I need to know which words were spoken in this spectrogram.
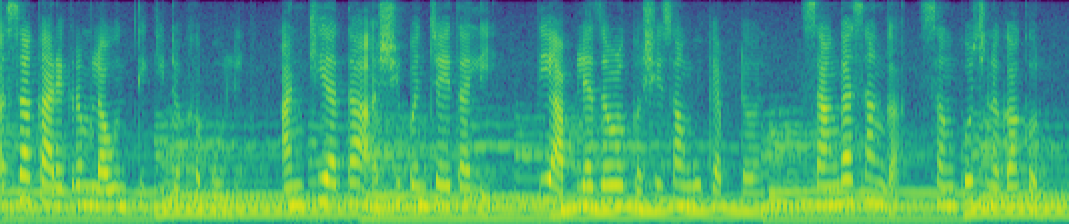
असा कार्यक्रम लावून तिकीटं खपवली. आणखी आता अशी पंचायत आली ती आपल्याजवळ कशी सांगू कॅप्टन? सांगा सांगा संकोच नका करू.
